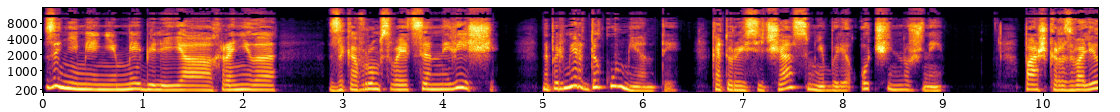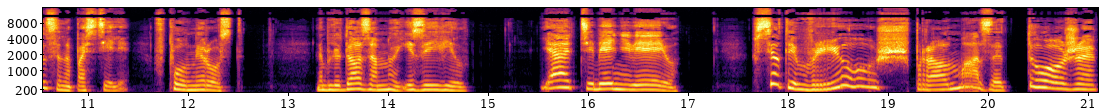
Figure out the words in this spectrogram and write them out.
За неимением мебели я хранила за ковром свои ценные вещи, например, документы, которые сейчас мне были очень нужны. Пашка развалился на постели в полный рост, наблюдал за мной и заявил, «Я тебе не верю. Все ты врешь, про алмазы тоже».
